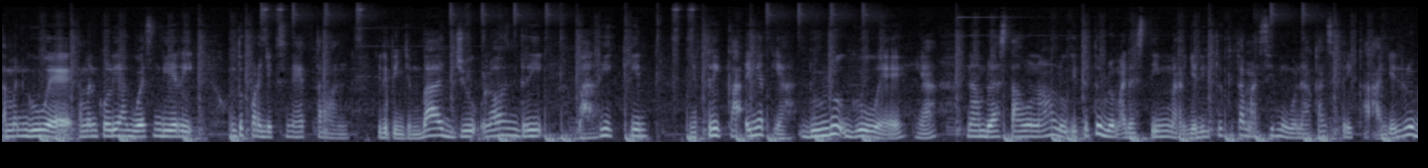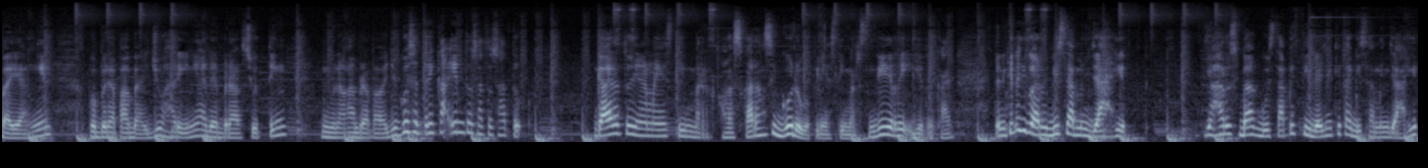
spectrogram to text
temen gue temen kuliah gue sendiri untuk project sinetron. Jadi pinjem baju laundry balikin nyetrika. Inget ya dulu gue ya 16 tahun lalu itu tuh belum ada steamer. Jadi itu kita masih menggunakan setrikaan. Jadi lu bayangin beberapa baju hari ini ada berapa syuting menggunakan berapa baju gue setrikain tuh satu-satu. Nggak ada tuh yang namanya steamer. Kalau sekarang sih gue udah punya steamer sendiri gitu kan. Dan kita juga harus bisa menjahit gak harus bagus tapi setidaknya kita bisa menjahit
